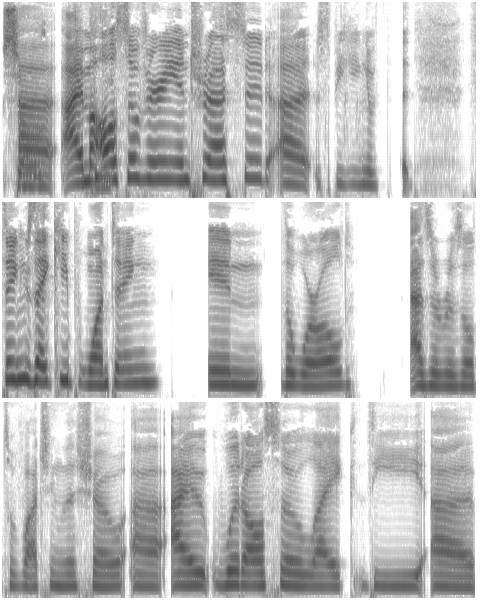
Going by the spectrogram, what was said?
So uh, I'm the- also very interested. Uh, speaking of uh, things I keep wanting in the world as a result of watching this show, uh, I would also like the uh,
